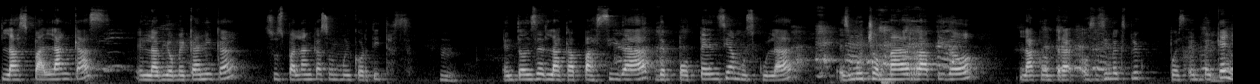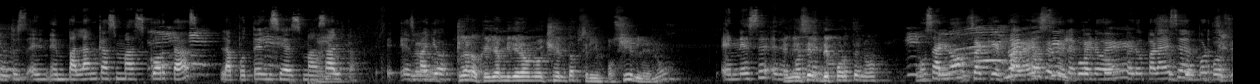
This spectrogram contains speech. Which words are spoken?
las palancas en la biomecánica sus palancas son muy cortitas. Hmm. Entonces la capacidad de potencia muscular es mucho más rápido la contra, o sea, si me explico, pues en pequeño, entonces en, en palancas más cortas la potencia es más alta, es Claro. mayor. Claro, que ella midiera un 80 pues sería imposible, ¿no? En ese deporte, en ese no. deporte no. O sea, no, O sea, que no para es posible, deporte, pero, pero para ese deporte es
